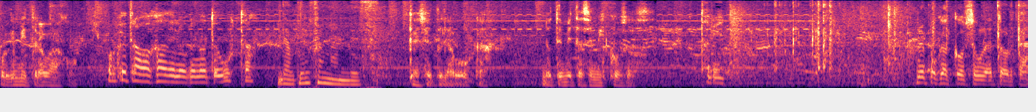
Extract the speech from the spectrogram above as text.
Porque es mi trabajo. ¿Por qué trabajas de lo que no te gusta? Gabriel Fernández. Cállate la boca. No te metas en mis cosas. Está bien. No es poca cosa una torta.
